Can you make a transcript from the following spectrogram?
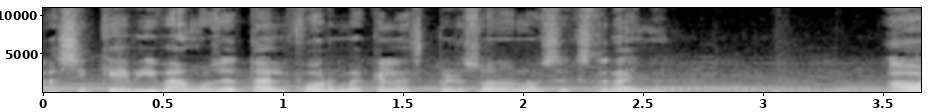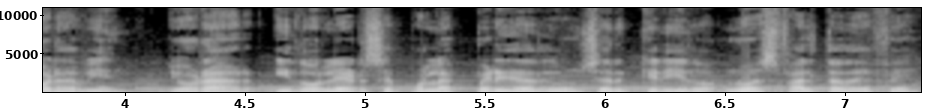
así que vivamos de tal forma que las personas nos extrañen. Ahora bien, llorar y dolerse por la pérdida de un ser querido no es falta de fe,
